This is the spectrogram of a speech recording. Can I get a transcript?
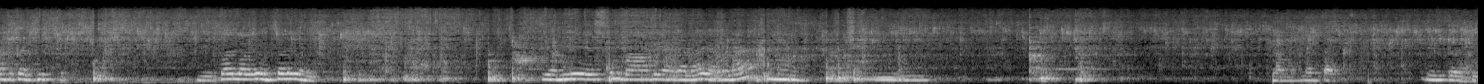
మంట తగ్గించు ఉల్లిపాయలు అలాగే ఉంచాలి కానీ ఇవన్నీ వేసుకుని బాగా ఎగల ఎగల. మెంతాయి ఇంతకు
